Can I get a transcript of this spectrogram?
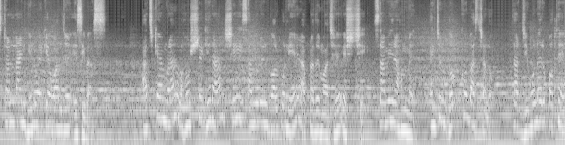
Star Line Hino AK one J AC bus আজকে আমরা রহস্যে ঘেরা সেই সামিরের গল্প নিয়ে আপনাদের মাঝে এসেছি। সামির আহমেদ, একজন দক্ষ বাস চালক। তার জীবনের পথে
